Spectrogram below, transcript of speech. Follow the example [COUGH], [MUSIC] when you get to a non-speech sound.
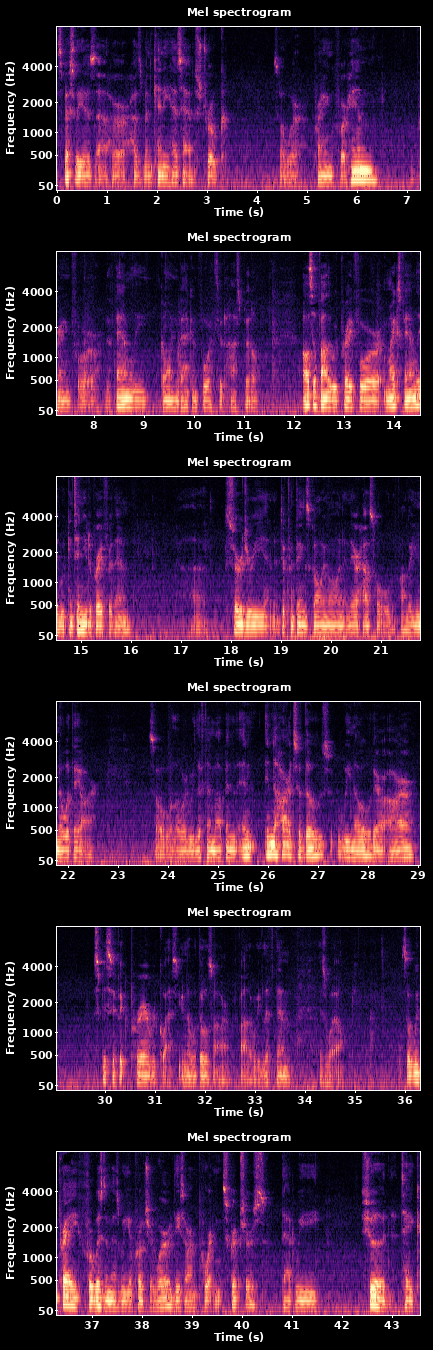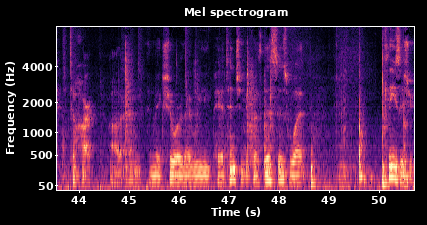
especially as uh, her husband Kenny has had a stroke. So we're praying for him, we're praying for the family, going back and forth to the hospital. Also, Father, we pray for Mike's family. We continue to pray for them. Uh, surgery and different things going on in their household. Father, you know what they are. So, Lord, we lift them up. And, and in the hearts of those, we know there are specific prayer requests. You know what those are. Father, we lift them as well. So we pray for wisdom as we approach your word. These are important scriptures that we should take to heart, Father, and, and make sure that we pay attention because this is what pleases you.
